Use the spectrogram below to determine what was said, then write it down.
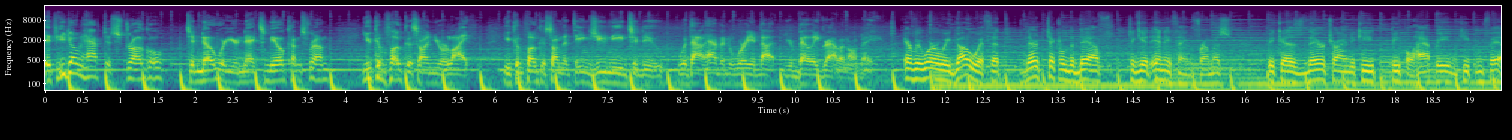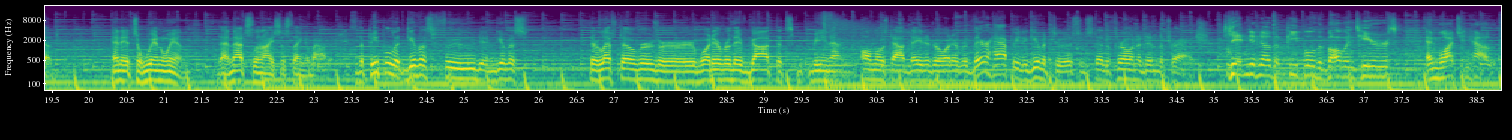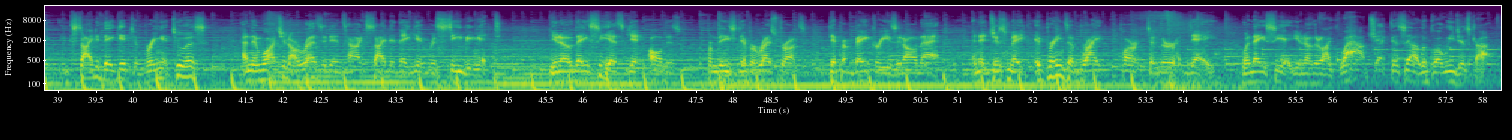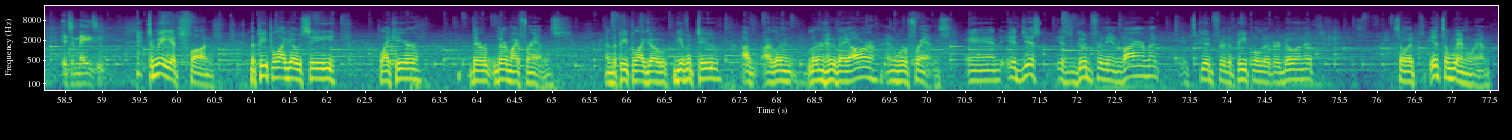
If you don't have to struggle to know where your next meal comes from, you can focus on your life. You can focus on the things you need to do without having to worry about your belly growling all day. Everywhere we go with it, they're tickled to death to get anything from us because they're trying to keep people happy and keep them fed. And it's a win-win, and that's the nicest thing about it. The people that give us food and give us their leftovers or whatever they've got that's being almost outdated or whatever, they're happy to give it to us instead of throwing it in the trash. Getting to know the people, the volunteers, and watching how excited they get to bring it to us, and then watching our residents, how excited they get receiving it. You know, they see us get all this from these different restaurants, different bakeries and all that. And it just makes it brings a bright part to their day. When they see it, you know, they're like, wow, check this out. Look what we just got. It's amazing. To me, it's fun. The people I go see, like here, they're, they're my friends. And the people I go give it to, I, I learn, learn who they are and we're friends. And it just is good for the environment. It's good for the people that are doing it. So it's, it's a win-win.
